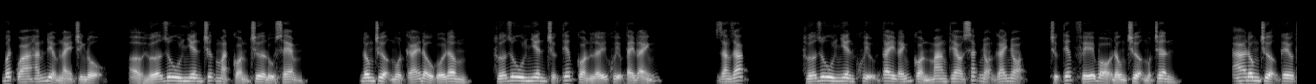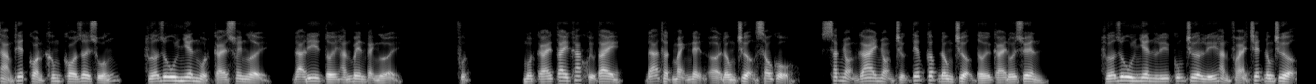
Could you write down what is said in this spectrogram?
Bất quá hắn điểm này trình độ, ở hứa du nhiên trước mặt còn chưa đủ xem. Đông trượng một cái đầu gối đâm, hứa du nhiên trực tiếp còn lấy khuỷu tay đánh. Giang giác. Hứa du nhiên khuỵu tay đánh còn mang theo sắc nhọn gai nhọn, trực tiếp phế bỏ đông trượng một chân. A đông trượng kêu thảm thiết còn không có rơi xuống, hứa du nhiên một cái xoay người, đã đi tới hắn bên cạnh người. Phụt. một cái tay khác khuỵu tay, đã thật mạnh nện ở đông trượng sau cổ sắc nhọn gai nhọn trực tiếp cấp đông trượng tới cái đối xuyên. Hứa du nhiên lý cũng chưa lý hẳn phải chết đông trượng,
